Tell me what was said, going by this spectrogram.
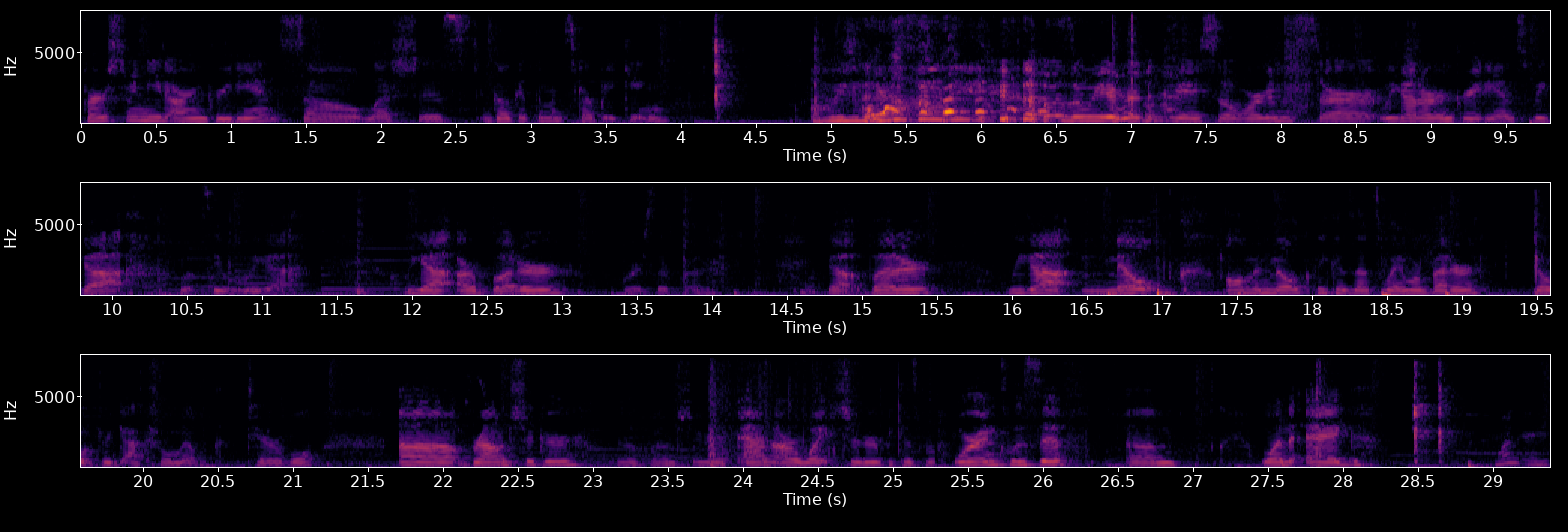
First we need our ingredients, so let's just go get them and start baking. Oh, we say that was weird. Okay, so we're gonna start, we got our ingredients. We got, let's see what we got. We got our butter. Where's their butter? We got butter. We got milk, almond milk, because that's way more better. Don't drink actual milk, terrible. Uh, brown sugar, brown sugar, and our white sugar because we're, we're inclusive. Um, one egg, One egg.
